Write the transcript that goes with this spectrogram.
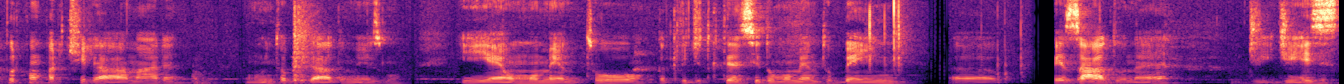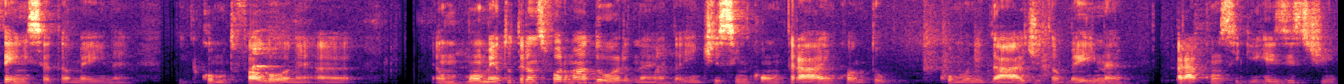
por compartilhar, Mara. Muito obrigado mesmo. E é um momento, acredito que tenha sido um momento bem uh, pesado, né? De, de, resistência também, né? Como tu falou, né? Uh, é um momento transformador, né? Da gente se encontrar enquanto comunidade também, né? Para conseguir resistir.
